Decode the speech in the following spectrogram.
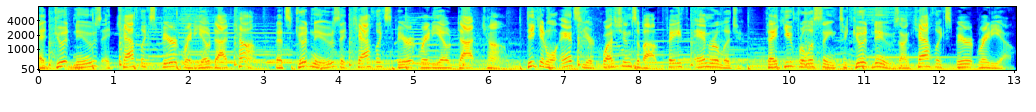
at goodnews at CatholicSpiritRadio.com. That's good news at CatholicSpiritRadio.com. Deacon will answer your questions about faith and religion. Thank you for listening to Good News on Catholic Spirit Radio.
